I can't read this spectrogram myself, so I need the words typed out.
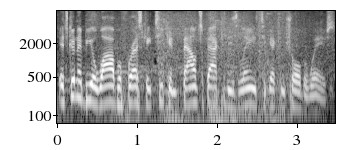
it's going to be a while before SKT can bounce back to these lanes to get control of the waves.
